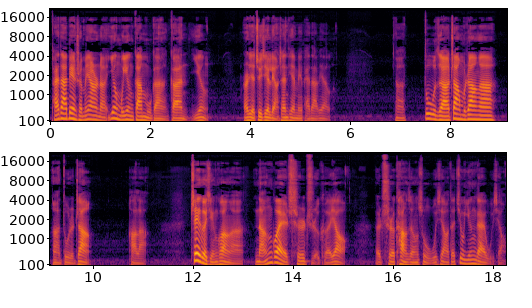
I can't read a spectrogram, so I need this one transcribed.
排大便什么样的？硬不硬？干不干？干硬。而且最近两三天没排大便了。啊，肚子啊胀不胀啊？啊，肚子胀。好了，这个情况啊，难怪吃止咳药，呃，吃抗生素无效，它就应该无效。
